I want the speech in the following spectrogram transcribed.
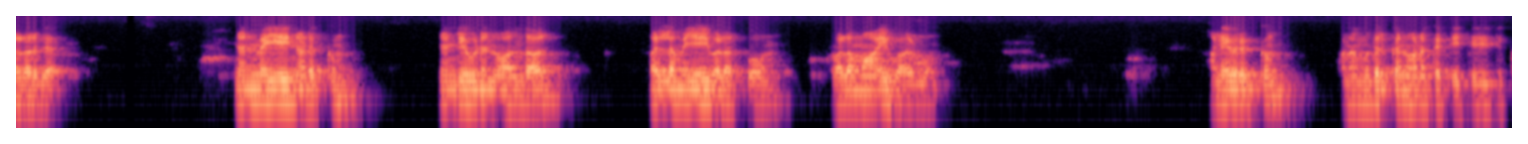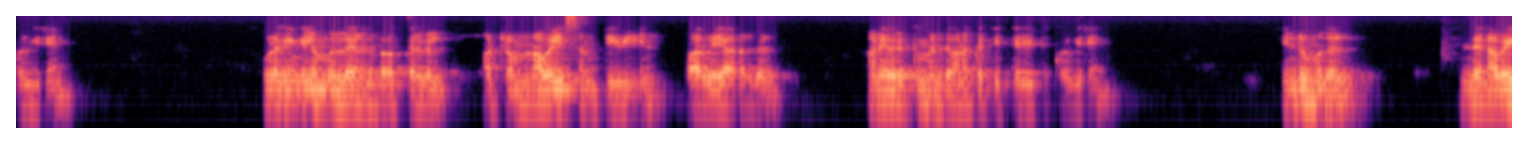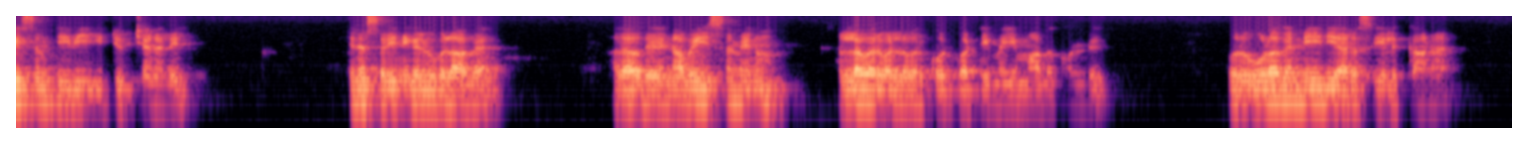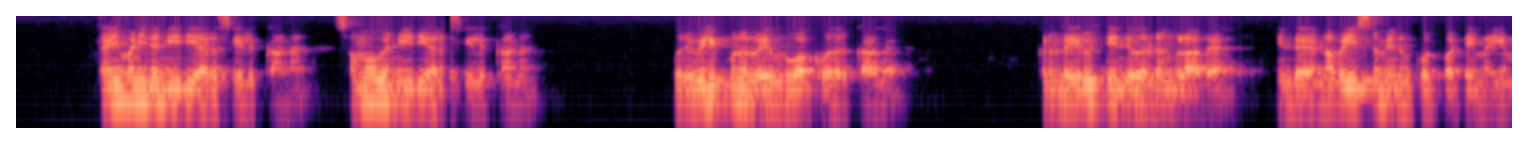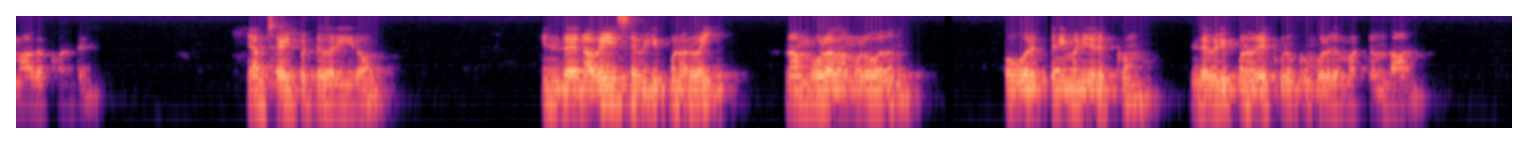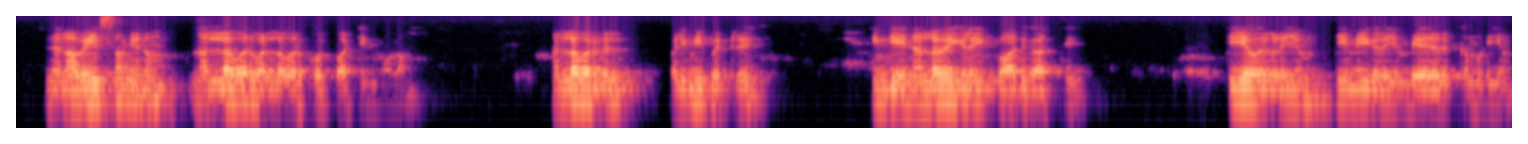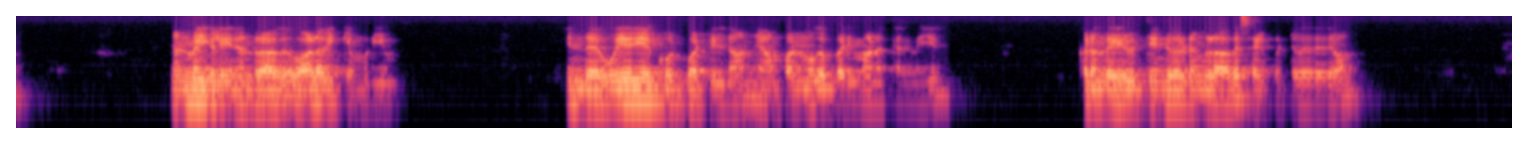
வளர்க. நன்மையே நடக்கும். நன்றியுடன் வாழ்ந்தால் வல்லமையை வளர்ப்போம். வளமாய் வாழ்வோம். அனைவருக்கும் வண முதற்கண் வணக்கத்தை தெரிவித்துக் கொள்கிறேன். உலகெங்கிலும் உள்ள எனது பக்தர்கள் மற்றும் நவைசம் டிவியின் பார்வையாளர்கள் அனைவருக்கும் எனது வணக்கத்தை தெரிவித்துக் கொள்கிறேன். இன்று முதல் இந்த நவேசம் டிவி யூடியூப் சேனலில் தினசரி நிகழ்வுகளாக அதாவது நவேசம் எனும் நல்லவர் வல்லவர் கோட்பாட்டை மையமாக கொண்டு ஒரு உலக நீதி அரசியலுக்கான தனிமனித நீதி அரசியலுக்கான சமூக நீதி அரசியலுக்கான ஒரு விழிப்புணர்வை உருவாக்குவதற்காக கடந்த இருபத்தி ஐந்து வருடங்களாக இந்த நவீசம் எனும் கோட்பாட்டை மையமாக கொண்டு நாம் செயல்பட்டு வருகிறோம். இந்த நவீச விழிப்புணர்வை நாம் உலகம் முழுவதும் ஒவ்வொரு தனி மனிதருக்கும் இந்த விழிப்புணர்வை கொடுக்கும் பொழுது மட்டும்தான் இந்த நவேசம் எனும் நல்லவர் வல்லவர் கோட்பாட்டின் மூலம் நல்லவர்கள் வலிமை பெற்று இங்கே நல்லவைகளை பாதுகாத்து தீயவர்களையும் தீமைகளையும் வேறறுக்க முடியும். நன்மைகளை நன்றாக வாழ வைக்க முடியும். இந்த உயரிய கோட்பாட்டில்தான் நாம் பன்முக பரிமாணத்தன்மையில் கடந்த இருபத்தைந்து வருடங்களாக செயல்பட்டு வருகிறோம்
